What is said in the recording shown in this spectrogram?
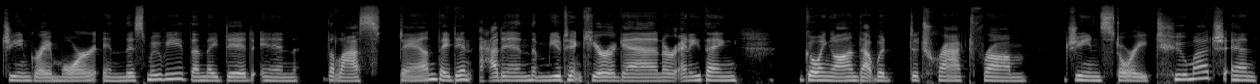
Jean Grey more in this movie than they did in The Last Stand. They didn't add in the mutant cure again or anything going on that would detract from Jean's story too much. And,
